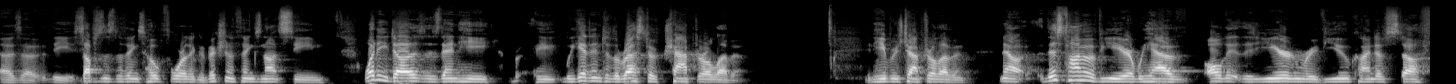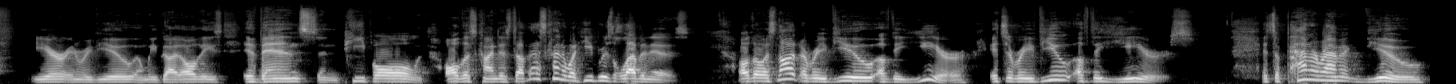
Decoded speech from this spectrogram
as uh, the substance of things hoped for, the conviction of things not seen, what he does is then he, he we get into the rest of chapter 11. In Hebrews chapter 11. Now, this time of year, we have all the, the year in review kind of stuff, year in review, and we've got all these events and people and all this kind of stuff. That's kind of what Hebrews 11 is. Although it's not a review of the year, it's a review of the years. It's a panoramic view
